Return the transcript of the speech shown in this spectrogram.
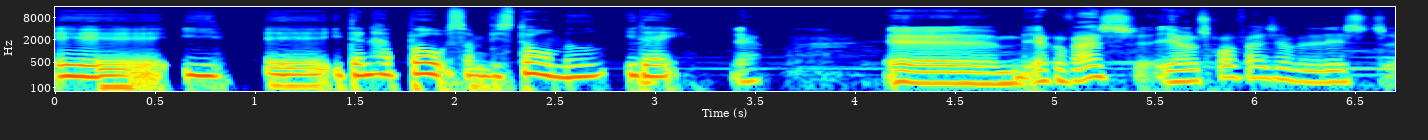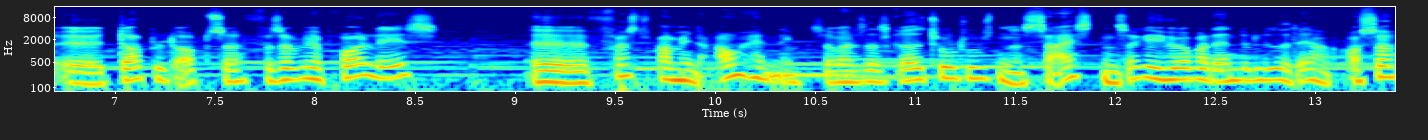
øh, i, øh, i den her bog, som vi står med i dag. Ja. Øh, jeg, kan faktisk, jeg tror faktisk, jeg vil læse øh, dobbelt op, så, for så vil jeg prøve at læse øh, først fra min afhandling, som altså er skrevet i 2016, så kan I høre, hvordan det lyder der. Og så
